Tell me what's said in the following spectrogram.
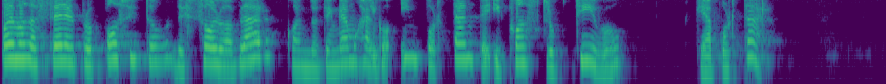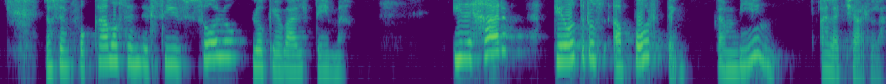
Podemos hacer el propósito de solo hablar cuando tengamos algo importante y constructivo que aportar. Nos enfocamos en decir solo lo que va al tema y dejar que otros aporten también a la charla.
